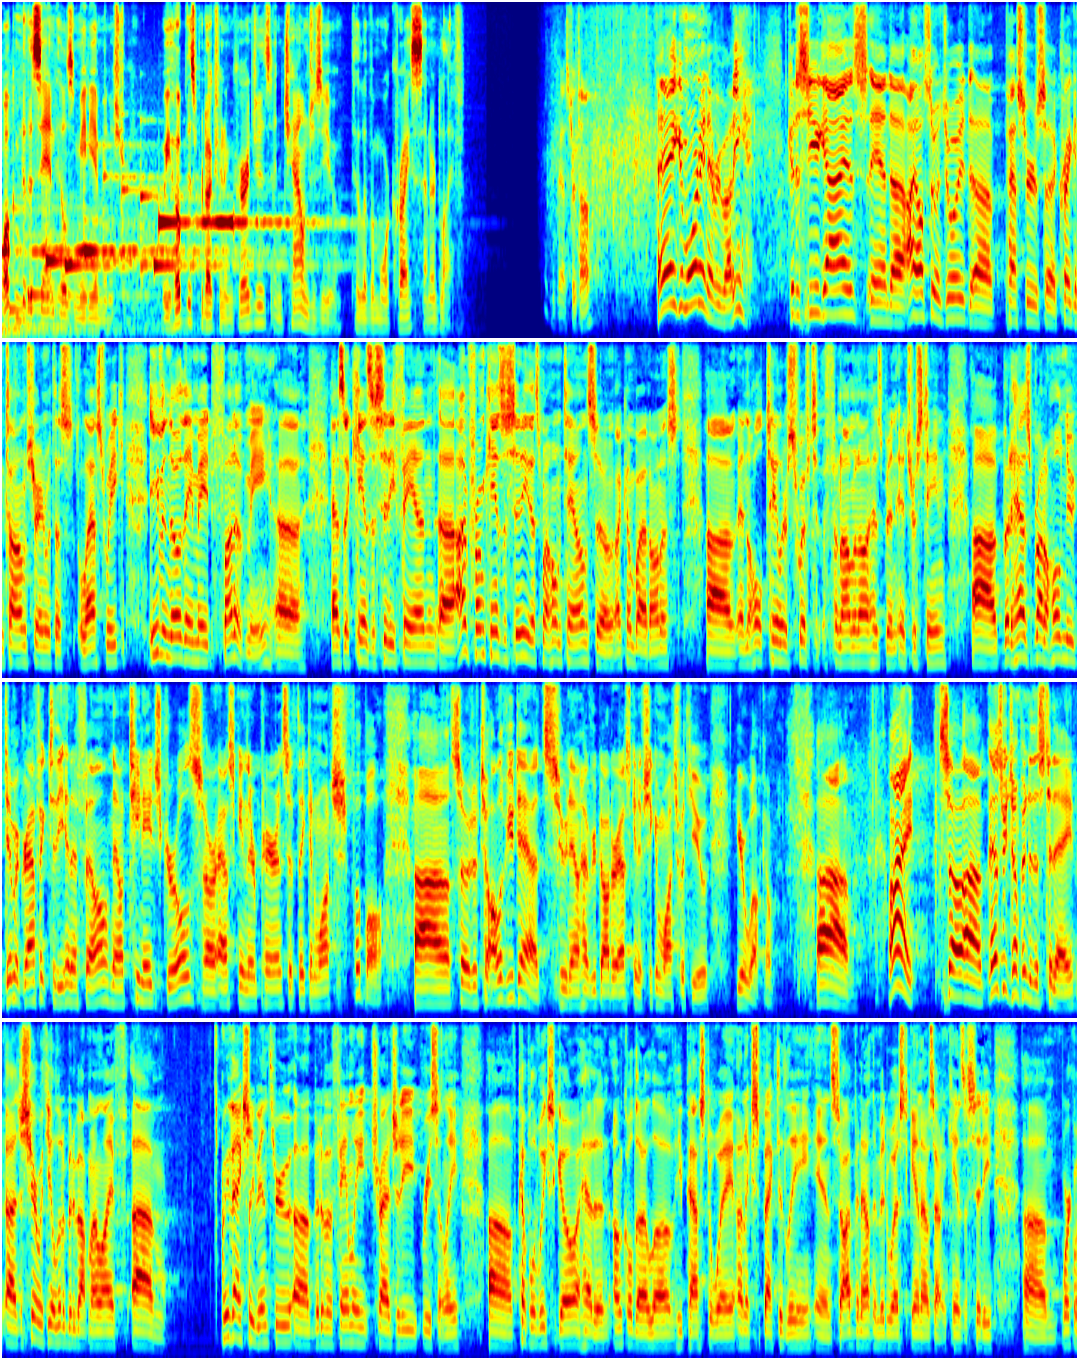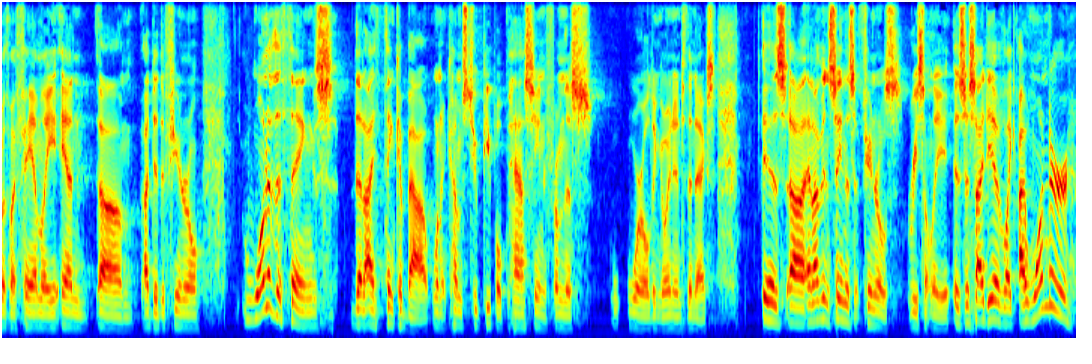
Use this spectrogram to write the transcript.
Welcome to the Sandhills Media Ministry. We hope this production encourages and challenges you to live a more Christ centered life. Thank you, Pastor Tom. Hey, good morning, everybody. Good to see you guys. And uh, I also enjoyed uh, Pastors uh, Craig and Tom sharing with us last week, even though they made fun of me uh, as a Kansas City fan. Uh, I'm from Kansas City, that's my hometown, so I come by it honest. Uh, and the whole Taylor Swift phenomenon has been interesting, but it has brought a whole new demographic to the NFL. Now, teenage girls are asking their parents if they can watch football. so, to, to, all of you dads who now have your daughter asking if she can watch with you, you're welcome. All right, so uh, as we jump into this today, uh, just share with you a little bit about my life. Um, We've actually been through a bit of a family tragedy recently. Uh, a couple of weeks ago, I had an uncle that I love. He passed away unexpectedly, and so I've been out in the Midwest again. I was out in Kansas City um, working with my family, and um, I did the funeral. One of the things that I think about when it comes to people passing from this world and going into the next is, uh, and I've been saying this at funerals recently, is this idea of like, I wonder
